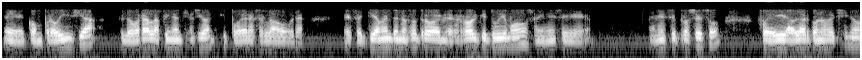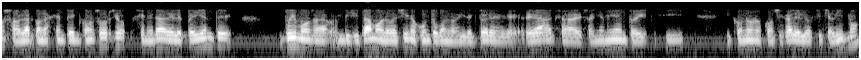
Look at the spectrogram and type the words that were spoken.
eh, con provincia, lograr la financiación y poder hacer la obra. Efectivamente nosotros el rol que tuvimos en ese, en ese proceso fue ir a hablar con los vecinos, hablar con la gente del consorcio, generar el expediente, fuimos, a, visitamos a los vecinos junto con los directores de, AXA, de saneamiento y, con unos concejales del oficialismo,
